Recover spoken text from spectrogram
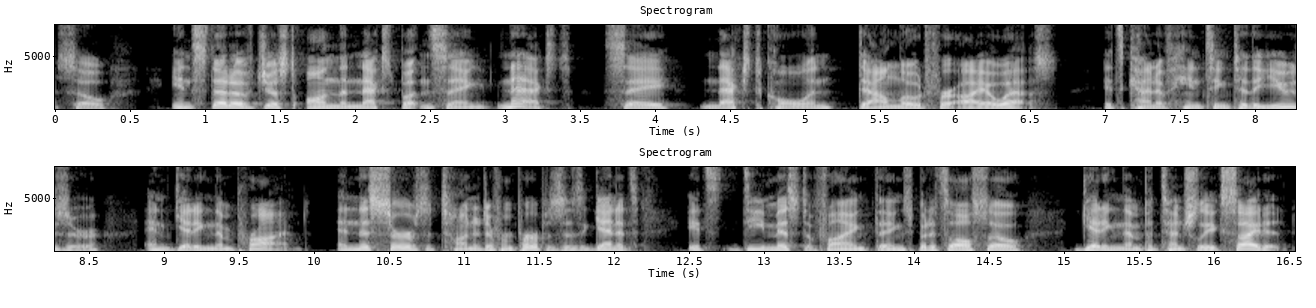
So instead of just on the next button saying next, say next colon download for iOS. It's kind of hinting to the user and getting them primed. And this serves a ton of different purposes. Again, it's it's demystifying things, but it's also getting them potentially excited.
